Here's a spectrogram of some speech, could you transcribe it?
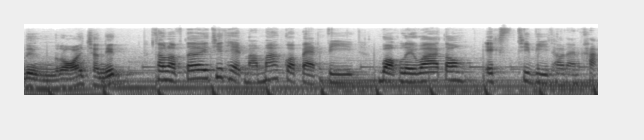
2,100 ชนิด สำหรับเต้ยที่เทรดมามากกว่า 8 ปี บอกเลยว่าต้อง XTB เท่านั้นค่ะ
